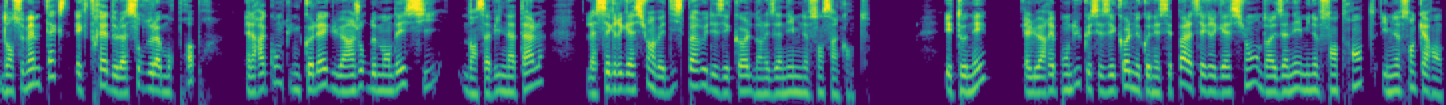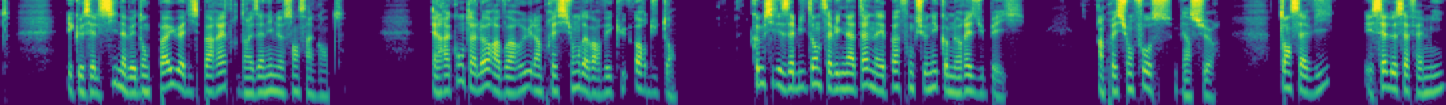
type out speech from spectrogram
Dans ce même texte, extrait de La source de l'amour propre, elle raconte qu'une collègue lui a un jour demandé si, dans sa ville natale, la ségrégation avait disparu des écoles dans les années 1950. Étonnée, elle lui a répondu que ces écoles ne connaissaient pas la ségrégation dans les années 1930 et 1940, et que celle-ci n'avait donc pas eu à disparaître dans les années 1950. Elle raconte alors avoir eu l'impression d'avoir vécu hors du temps, comme si les habitants de sa ville natale n'avaient pas fonctionné comme le reste du pays. Impression fausse, bien sûr, tant sa vie, et celle de sa famille,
